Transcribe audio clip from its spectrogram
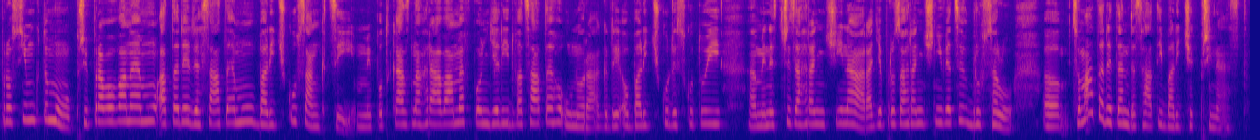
prosím k tomu připravovanému a tedy desátému balíčku sankcí. My podcast nahráváme v pondělí 20. února, kdy o balíčku diskutují eh, ministři zahraničí na Radě pro zahraniční věci v Bruselu. Eh, co má tedy ten desátý balíček přinést?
